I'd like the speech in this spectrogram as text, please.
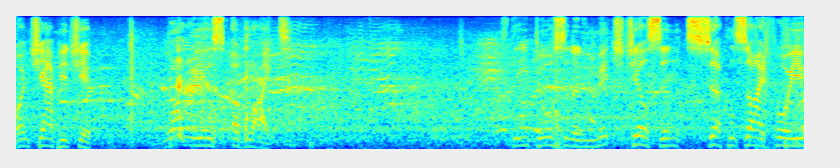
One championship, Warriors of Light. Steve Dawson and Mitch Chilson circle side for you.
